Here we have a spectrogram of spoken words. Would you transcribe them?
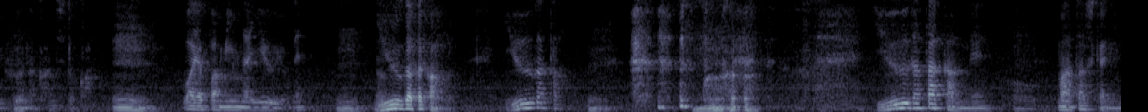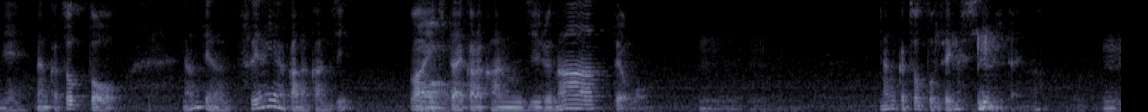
う風な感じとか。うん、はやっぱみんな言うよね。うん、夕方感。ある夕方？うん。夕方感ね。まあ確かにね。なんかちょっとなんていうの艶やかな感じ？は液体から感じるなーって思う。うん。なんかちょっとセクシーみたいうんうん。な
